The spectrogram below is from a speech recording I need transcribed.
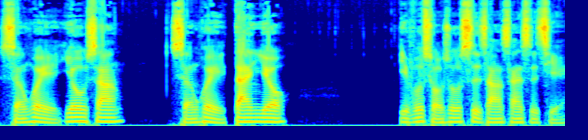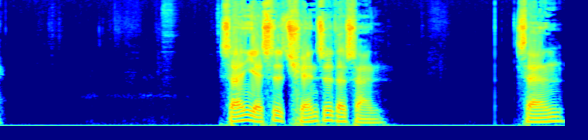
神会忧伤，神会担忧。以弗所书四章三十节。神也是全知的神。神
